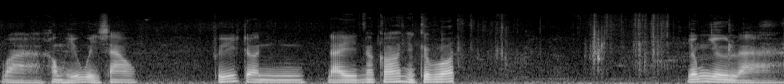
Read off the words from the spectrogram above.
Và không hiểu vì sao, phía trên đây nó có những cái vết giống như là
